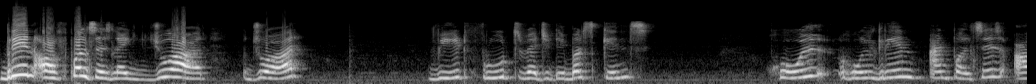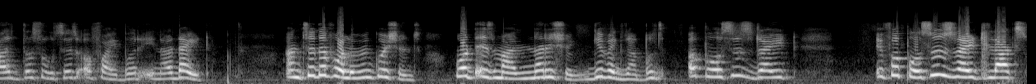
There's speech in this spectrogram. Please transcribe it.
Bran of pulses like jowar, jowar, wheat, fruits, vegetables, skins, whole whole grain and pulses are the sources of fiber in our diet. Answer the following questions. What is malnourishing? Give examples. A person's diet if a person's diet lacks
